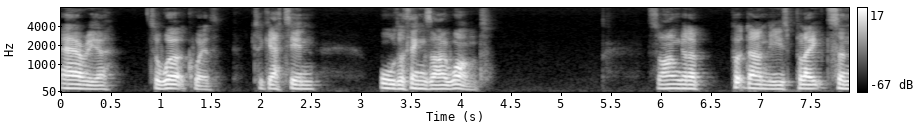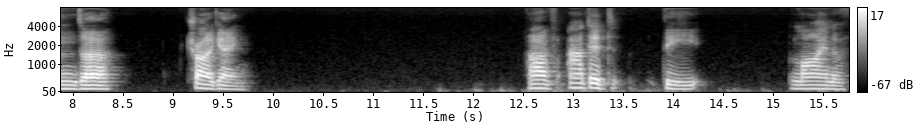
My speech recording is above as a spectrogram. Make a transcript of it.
area to work with to get in all the things I want. So I'm going to put down these plates and uh, try again. I've added the line of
